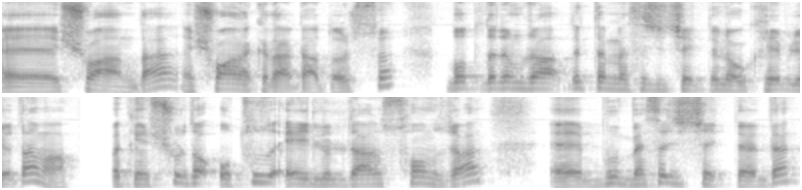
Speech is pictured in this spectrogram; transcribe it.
e, şu anda, e, şu ana kadar daha doğrusu botlarım rahatlıkla mesaj içeriklerini okuyabiliyordu ama bakın şurada 30 Eylül'den sonra e, bu mesaj içerikleri de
